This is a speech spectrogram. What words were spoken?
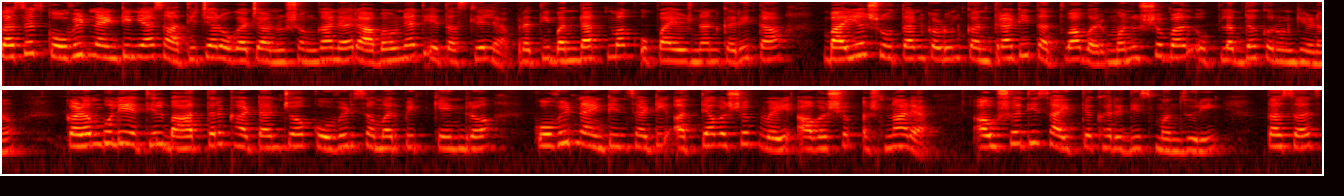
तसेच कोविड नाईन्टीन या साथीच्या रोगाच्या अनुषंगानं राबवण्यात येत असलेल्या प्रतिबंधात्मक उपाययोजनांकरिता बाह्य स्रोतांकडून कंत्राटी तत्वावर मनुष्यबळ उपलब्ध करून घेणं कळंबोली येथील बहात्तर खाटांच्या कोविड समर्पित केंद्र कोविड नाईन्टीनसाठी अत्यावश्यक वेळी आवश्यक असणाऱ्या औषधी साहित्य खरेदीस मंजुरी तसंच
